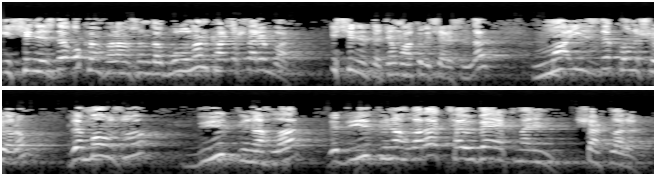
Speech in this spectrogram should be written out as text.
İçinizde o konferansında bulunan kardeşlerim var. İçinizde cemaatin içerisinde. Mainz'de konuşuyorum ve mavzu büyük günahlar ve büyük günahlara tevbe etmenin şartları.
